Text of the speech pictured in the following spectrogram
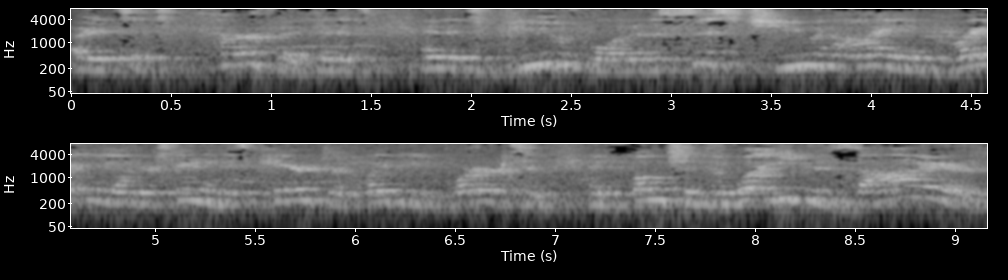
It's, it's perfect and it's, and it's beautiful and it assists you and I in greatly understanding his character, the way that he works and, and functions and what he desires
